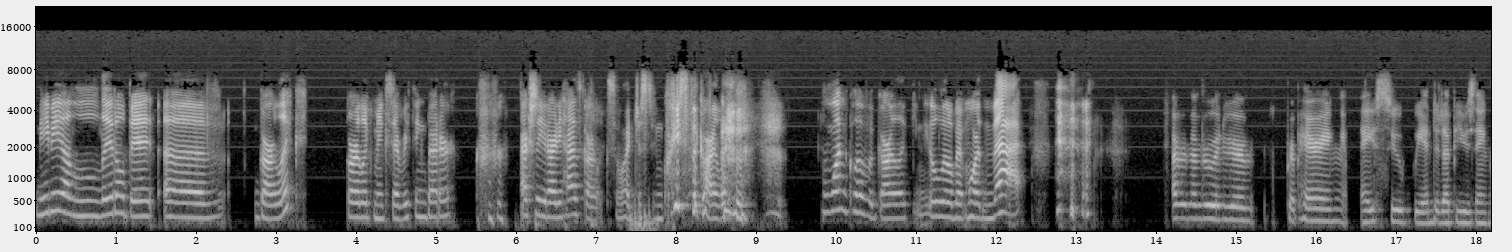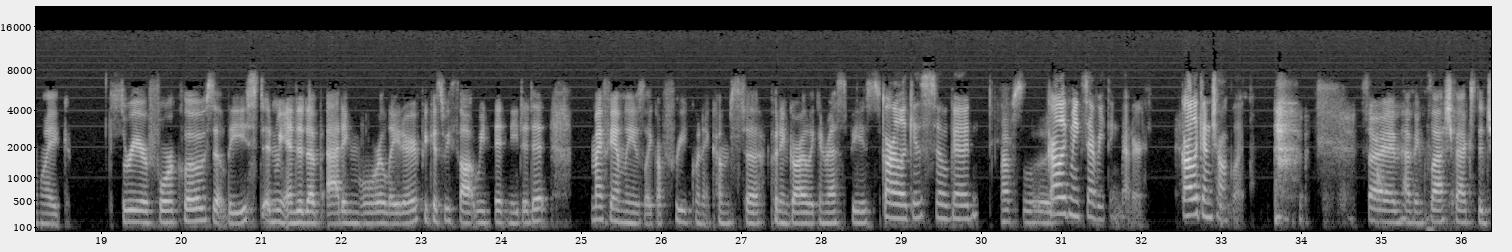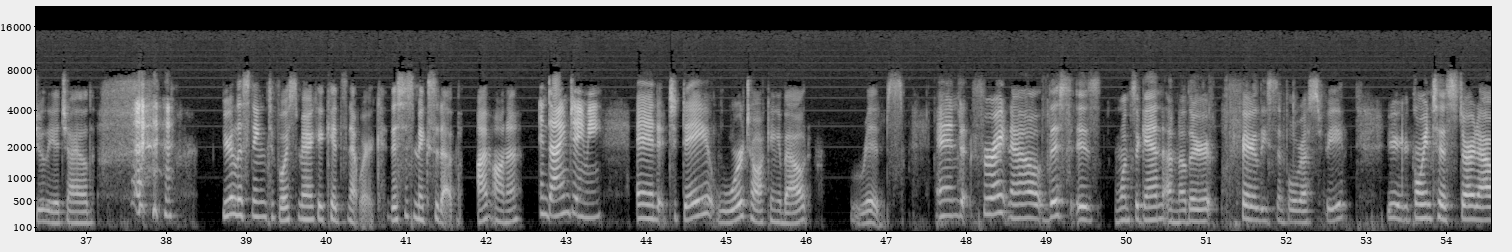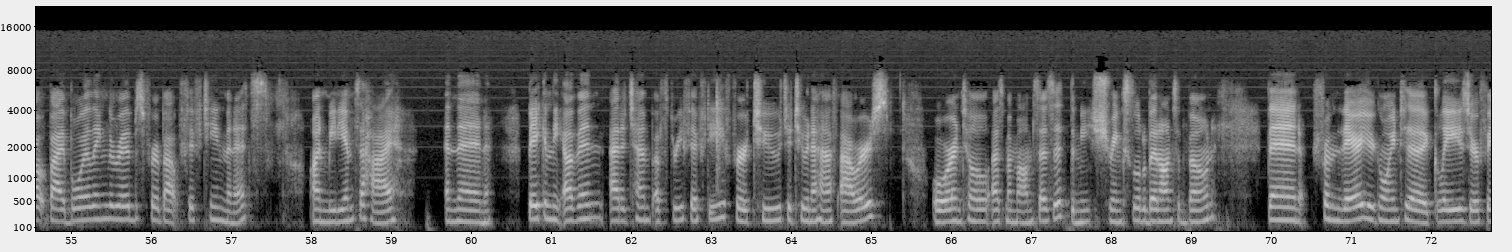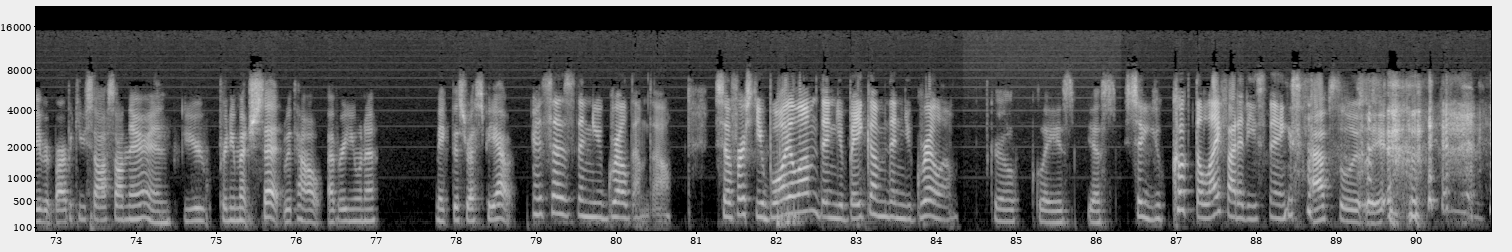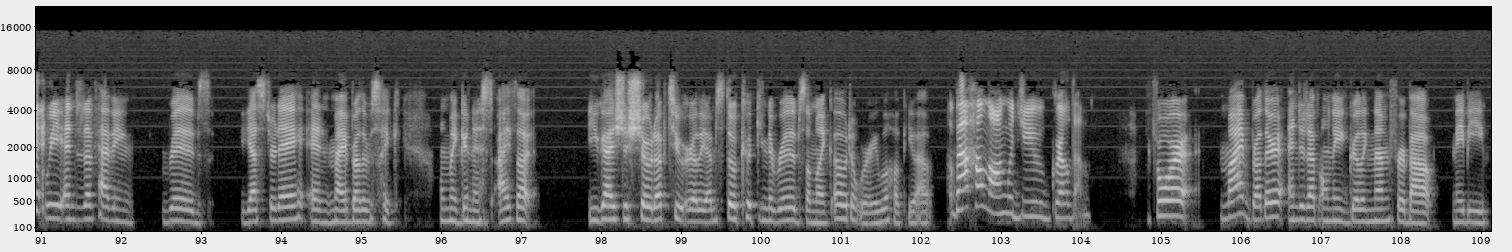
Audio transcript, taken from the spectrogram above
Maybe a little bit of garlic. Garlic makes everything better. Actually, it already has garlic, so I'd just increase the garlic. One clove of garlic, you need a little bit more than that. I remember when we were preparing a soup, we ended up using like three or four cloves at least, and we ended up adding more later because we thought we it needed it. My family is like a freak when it comes to putting garlic in recipes. Garlic is so good. Absolutely. Garlic makes everything better. Garlic and chocolate. Sorry, I'm having flashbacks to Julia Child. You're listening to Voice America Kids Network. This is Mix It Up. I'm Anna, and I'm Jamie. and today we're talking about ribs. And for right now, this is once again another fairly simple recipe. You're going to start out by boiling the ribs for about 15 minutes on medium to high, and then bake in the oven at a temp of 350 for two to two and a half hours, or until, as my mom says it, the meat shrinks a little bit onto the bone. Then from there, you're going to glaze your favorite barbecue sauce on there, and you're pretty much set with however you want to make this recipe out. It says then you grill them though. So first you boil them, then you bake them, then you grill them. Grill, glaze, yes, So you cook the life out of these things. absolutely. we ended up having ribs yesterday, and my brother was like, "Oh my goodness, I thought." You guys just showed up too early. I'm still cooking the ribs. I'm like, oh, don't worry, we'll help you out. About how long would you grill them? For my brother ended up only grilling them for about maybe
